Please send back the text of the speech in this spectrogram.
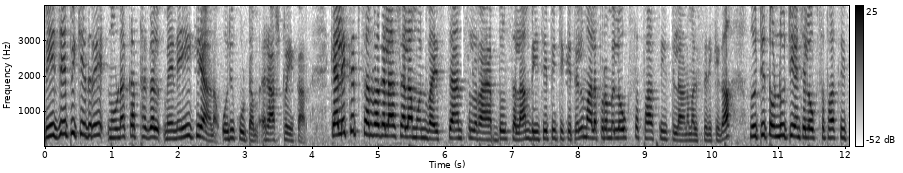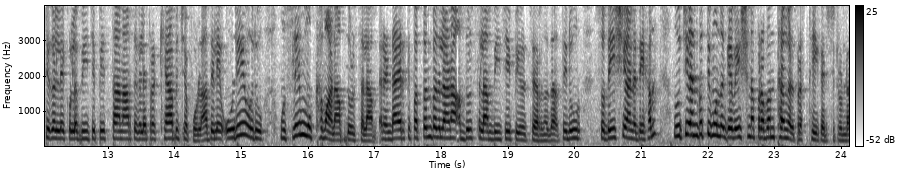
ബി ജെ പിക്കെതിരെ നുണക്കഥകൾ മെനയുകയാണ് ഒരു കൂട്ടം രാഷ്ട്രീയക്കാർ. കാലിക്കറ്റ് സർവകലാശാല മുൻ വൈസ് ചാൻസലറായ Abdul Salam B J P ടിക്കറ്റിൽ മലപ്പുറം ലോക്സഭാ സീറ്റിലാണ് മത്സരിക്കുക. നൂറ്റി തൊണ്ണൂറ്റിയഞ്ച് ലോക്സഭാ സീറ്റുകളിലേക്കുള്ള ബി ജെ പി സ്ഥാനാർത്ഥികളെ പ്രഖ്യാപിച്ചപ്പോൾ അതിലെ ഒരേ ഒരു മുസ്ലിം മുഖമാണ് അബ്ദുൾ സലാം. രണ്ടായിരത്തി പത്തൊൻപതിലാണ് അബ്ദുൾ സലാം ബി ജെ പിയിൽ ചേർന്നത്. തിരൂർ സ്വദേശിയാണ് ഇദ്ദേഹം. നൂറ്റി അൻപത്തിമൂന്ന് ഗവേഷണ പ്രബന്ധങ്ങൾ പ്രസിദ്ധീകരിച്ചിട്ടുണ്ട്.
